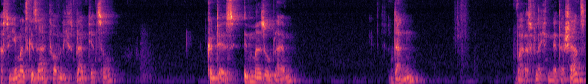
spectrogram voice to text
Hast du jemals gesagt, hoffentlich es bleibt jetzt so? Könnte es immer so bleiben? Dann war das vielleicht ein netter Scherz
